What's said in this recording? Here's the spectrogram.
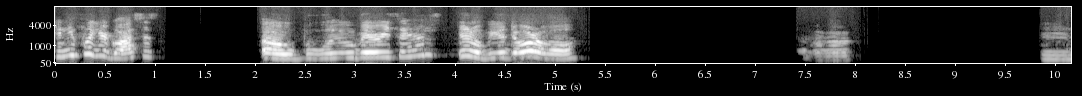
Can you put your glasses? Oh, blueberry Sans? It'll be adorable. Uh, hmm.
